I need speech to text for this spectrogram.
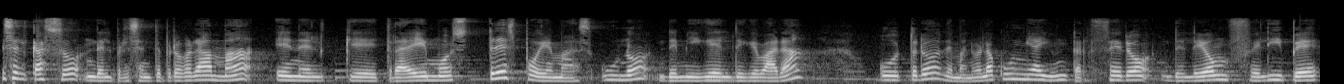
Es el caso del presente programa en el que traemos tres poemas, uno de Miguel de Guevara, otro de Manuel Acuña y un tercero de León Felipe,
